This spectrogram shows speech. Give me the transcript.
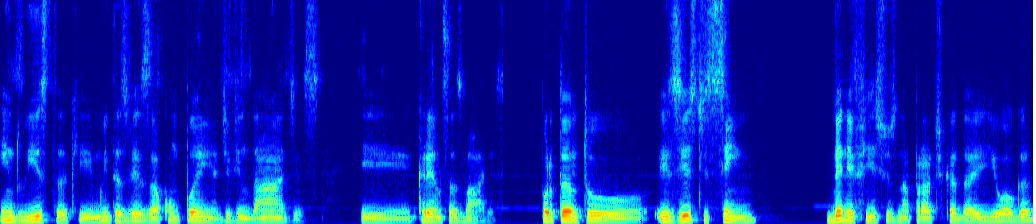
hinduísta que muitas vezes acompanha divindades e crenças várias. Portanto, existe sim benefícios na prática da yoga,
